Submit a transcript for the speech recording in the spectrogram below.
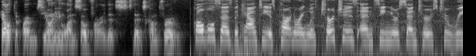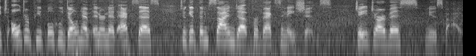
Health Department's the only one so far that's that's come through. Covell says the county is partnering with churches and senior centers to reach older people who don't have internet access to get them signed up for vaccinations. Jade Jarvis, News 5.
